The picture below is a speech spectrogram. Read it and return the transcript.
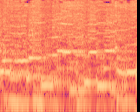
Música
